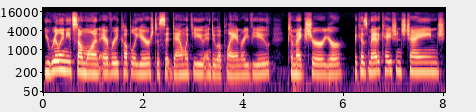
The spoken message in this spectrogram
you really need someone every couple of years to sit down with you and do a plan review to make sure you're because medications change.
